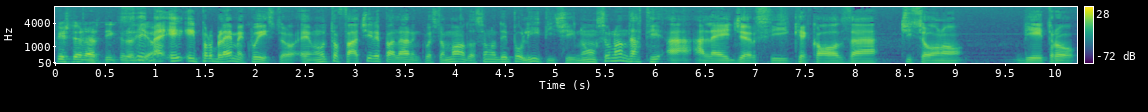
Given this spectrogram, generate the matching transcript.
Questo è l'articolo sì, di ma il, il, problema è questo, è molto facile parlare in questo modo, sono dei politici, non sono andati a, a leggersi che cosa ci sono dietro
